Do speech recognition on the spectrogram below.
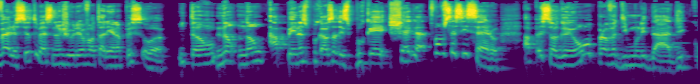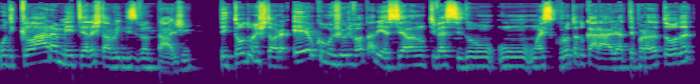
velho, se eu tivesse no júri, eu votaria na pessoa. Então, não, não apenas por causa disso, porque chega, vamos ser sinceros, a pessoa ganhou uma prova de imunidade onde claramente ela estava em desvantagem. Tem toda uma história. Eu, como júri, votaria. Se ela não tivesse sido um, um, uma escrota do caralho a temporada toda,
